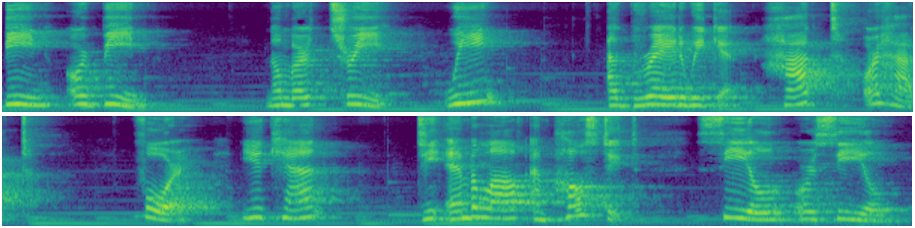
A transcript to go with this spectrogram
bin or bin. Number three, we a great weekend. Hat or hat. Four, you can the envelope and post it, seal or seal.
